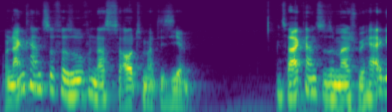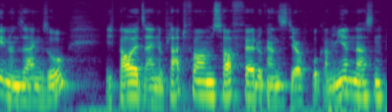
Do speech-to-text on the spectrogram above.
und dann kannst du versuchen, das zu automatisieren. Und zwar kannst du zum Beispiel hergehen und sagen, so, ich baue jetzt eine Plattform, Software, du kannst es dir auch programmieren lassen,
